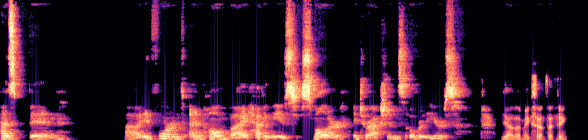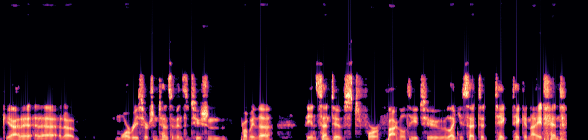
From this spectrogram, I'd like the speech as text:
has been uh, informed and honed by having these smaller interactions over the years. Yeah, that makes sense. I think yeah, at a, at a, at a more research intensive institution, probably the the incentives for faculty to, like you said, to take take a night and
